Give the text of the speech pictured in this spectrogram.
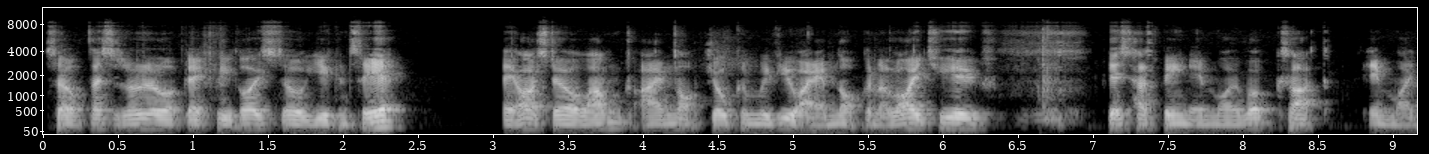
So this is a little update for you guys, so you can see it. They are still around. I'm not joking with you. I am not going to lie to you. This has been in my rucksack, in my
